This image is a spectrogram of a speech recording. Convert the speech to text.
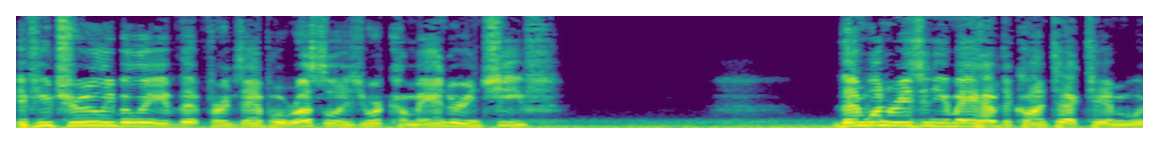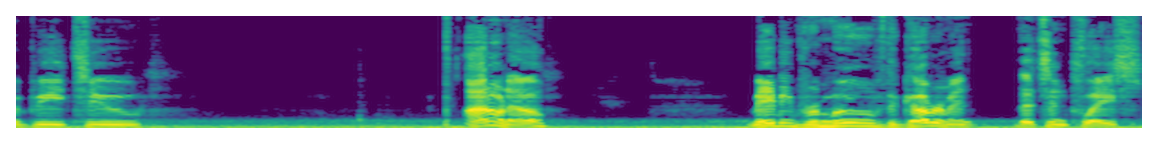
if you truly believe that, for example, Russell is your commander in chief, then one reason you may have to contact him would be to, I don't know, maybe remove the government that's in place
